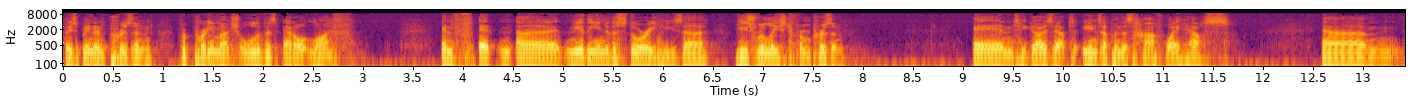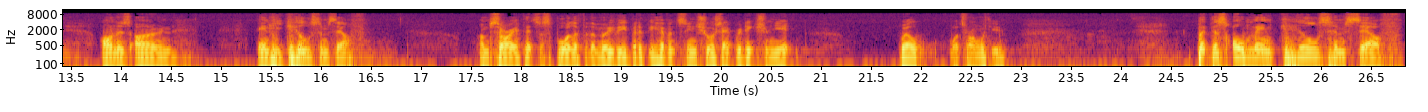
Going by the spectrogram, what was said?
who's been in prison for pretty much all of his adult life, and f- at, uh, near the end of the story, he's uh, he's released from prison, and he goes out to ends up in this halfway house um, on his own, and he kills himself I'm sorry if that's a spoiler for the movie, but if you haven't seen Shawshank Redemption yet, well, what's wrong with you? But this old man kills himself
